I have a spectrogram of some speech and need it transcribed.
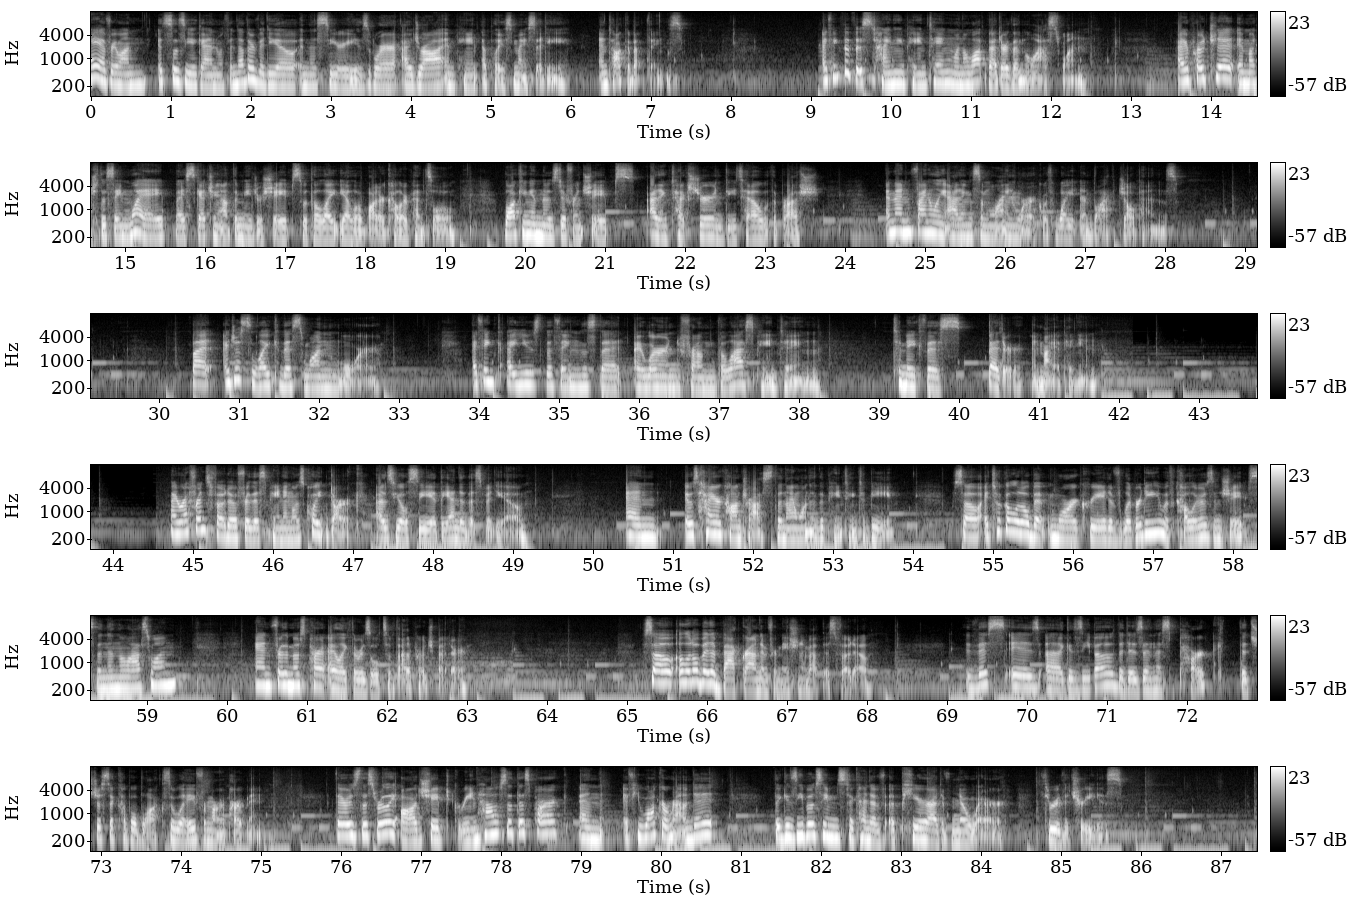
Hey everyone, it's Lizzie again with another video in this series where I draw and paint a place in my city and talk about things. I think that this tiny painting went a lot better than the last one. I approached it in much the same way by sketching out the major shapes with a light yellow watercolor pencil, blocking in those different shapes, adding texture and detail with a brush, and then finally adding some line work with white and black gel pens. But I just like this one more. I think I used the things that I learned from the last painting to make this better, in my opinion. My reference photo for this painting was quite dark, as you'll see at the end of this video. And it was higher contrast than I wanted the painting to be. So I took a little bit more creative liberty with colors and shapes than in the last one. And for the most part, I like the results of that approach better. So a little bit of background information about this photo. This is a gazebo that is in this park that's just a couple blocks away from our apartment. There's this really odd shaped greenhouse at this park, and if you walk around it, the gazebo seems to kind of appear out of nowhere through the trees.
